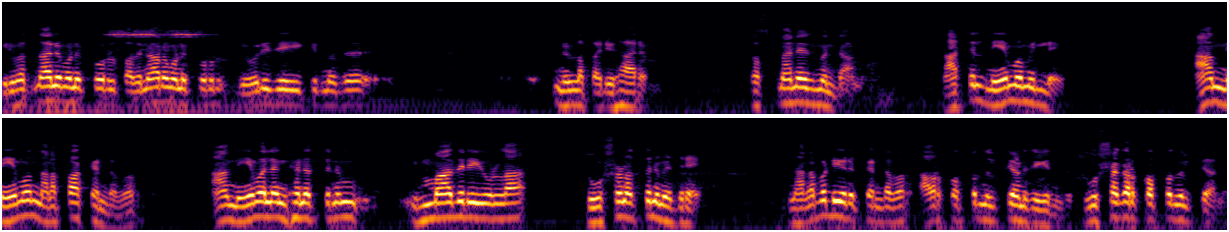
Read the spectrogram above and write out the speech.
ഇരുപത്തിനാല് മണിക്കൂർ പതിനാറ് മണിക്കൂർ ജോലി ചെയ്യിക്കുന്നതിനുള്ള പരിഹാരം സ്ട്രെസ് മാനേജ്മെന്റ് ആണ് നാട്ടിൽ നിയമമില്ലേ? ആ നിയമം നടപ്പാക്കേണ്ടവർ ആ നിയമലംഘനത്തിനും ഇമാതിരിയുള്ള ചൂഷണത്തിനുമെതിരെ നടപടിയെടുക്കേണ്ടവർ അവർക്കൊപ്പം നിൽക്കുകയാണ് ചെയ്യുന്നത്. ചൂഷകർക്കൊപ്പം നിൽക്കുകയാണ്.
